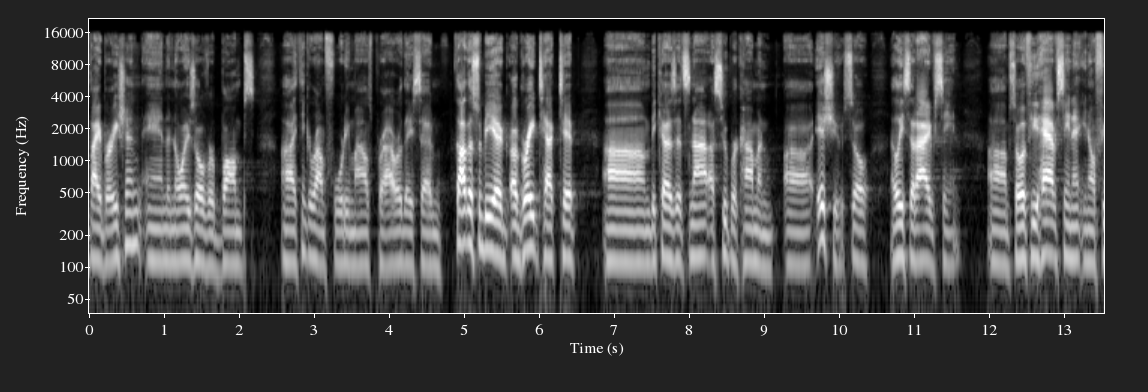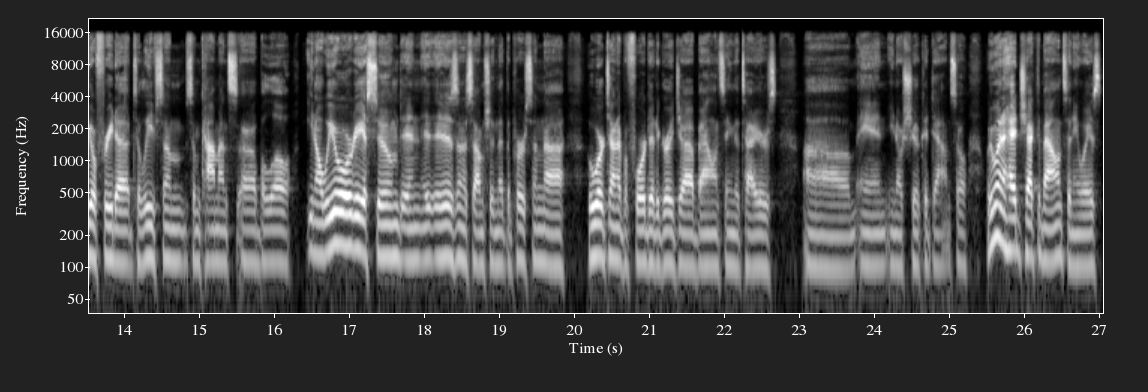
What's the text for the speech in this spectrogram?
vibration and a noise over bumps. Uh, I think around 40 miles per hour. They said thought this would be a, a great tech tip um, because it's not a super common issue. So at least that I've seen. Um, so if you have seen it, you know, feel free to, to leave some some comments uh, below. You know, we already assumed, and it, it is an assumption that the person uh, who worked on it before did a great job balancing the tires um, and you know shook it down. So we went ahead, checked the balance anyways,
